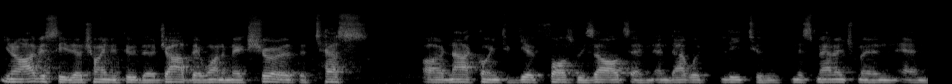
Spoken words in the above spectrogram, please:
you know obviously they're trying to do their job. They want to make sure the tests are not going to give false results and, and that would lead to mismanagement and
